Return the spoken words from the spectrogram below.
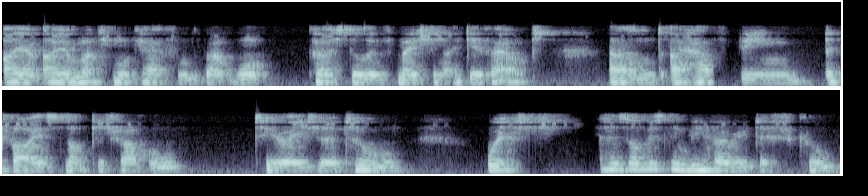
I, I am much more careful about what personal information I give out, and I have been advised not to travel to Asia at all, which has obviously been very difficult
